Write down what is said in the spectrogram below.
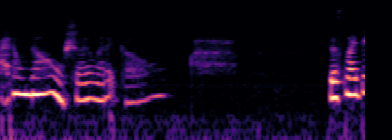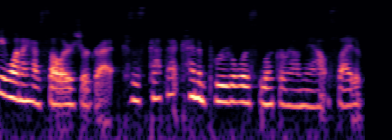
I don't know. Should I let it go? This might be one I have seller's regret because it's got that kind of brutalist look around the outside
